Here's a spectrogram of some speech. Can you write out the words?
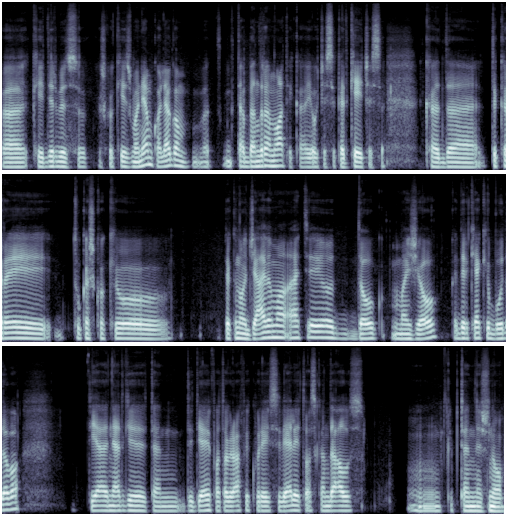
e, kai dirbi su kažkokiais žmonėm, kolegom, ta bendra nuotaika jaučiasi, kad keičiasi. Kad tikrai tų kažkokių piknaudžiavimo atvejų daug mažiau, kad ir kiek jų būdavo. Tie netgi ten didieji fotografai, kurie įsivėlė į tuos skandalus, mm, kaip ten, nežinau,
